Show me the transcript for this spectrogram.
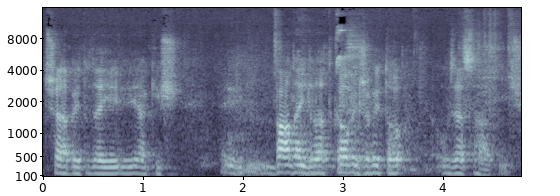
trzeba by tutaj jakichś badań dodatkowych, żeby to uzasadnić.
